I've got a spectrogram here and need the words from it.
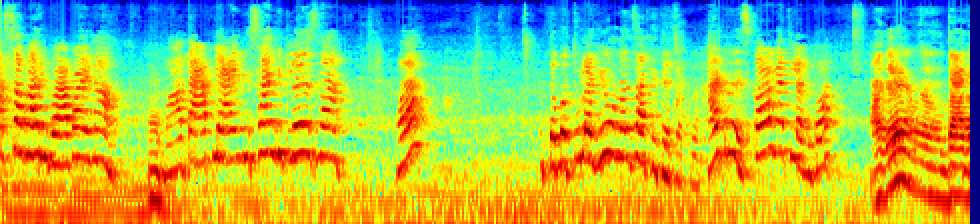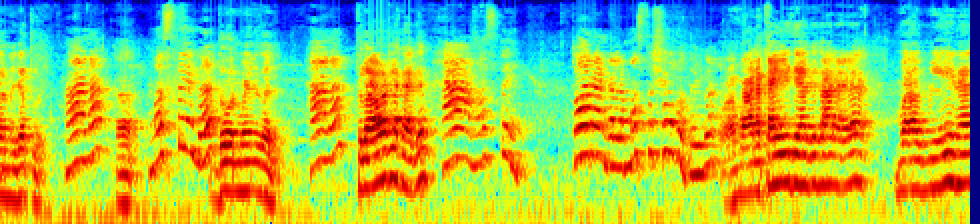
असा भारी बाबा आहे ना. मग आता आपल्या आईने सांगितलंयच ना. हा? तर मग तुला घेऊनच जाते त्याच्याकडे. हा ड्रेस का घेतला तो? अगं दादाने घेतलं हा ना? मस्त आहे ग. दोन महिने झाले. हा ना? तुला आवडला का ग? हा मस्त आहे. तो रंगाला मस्त शोभत आहे ग. मला काही द्या घालायला मी ना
